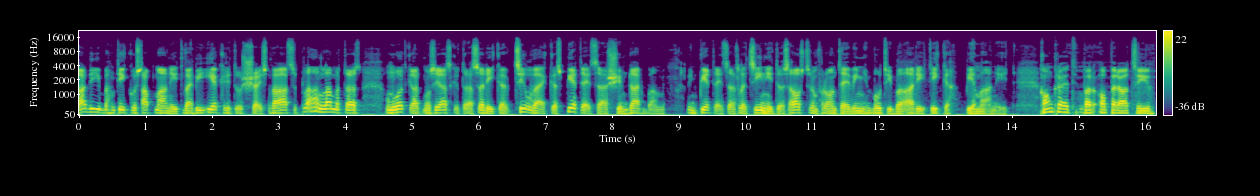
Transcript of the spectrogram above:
vadība tikus apmānīta vai bija iekrituši šais vācu plānu lamatās, un otrkārt mums jāskatās arī, ka cilvēki, kas pieteicās šim darbam, viņi pieteicās, lai cīnītos austrumfrontē, viņi būtībā arī tika piemānīti. Konkrēti par operāciju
